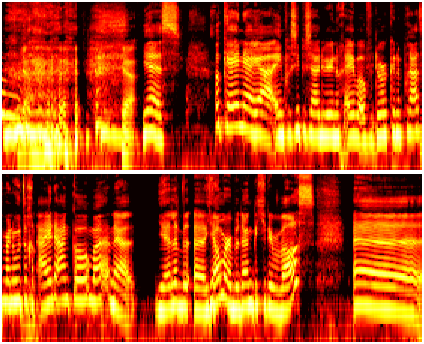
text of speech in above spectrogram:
ja. ja. yes. Oké, nou ja, in principe zouden we hier nog even over door kunnen praten, maar er moet toch een einde aankomen. Nou ja, Jelle, eh, jammer, bedankt dat je er was. Eh,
